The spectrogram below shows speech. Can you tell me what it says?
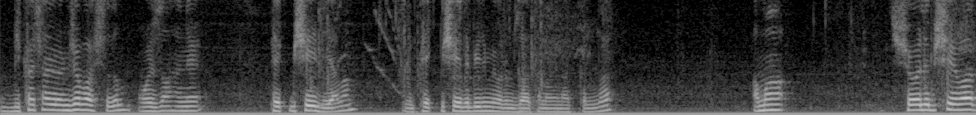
birkaç ay önce başladım. O yüzden hani pek bir şey diyemem. Hani pek bir şey de bilmiyorum zaten oyun hakkında. Ama şöyle bir şey var.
